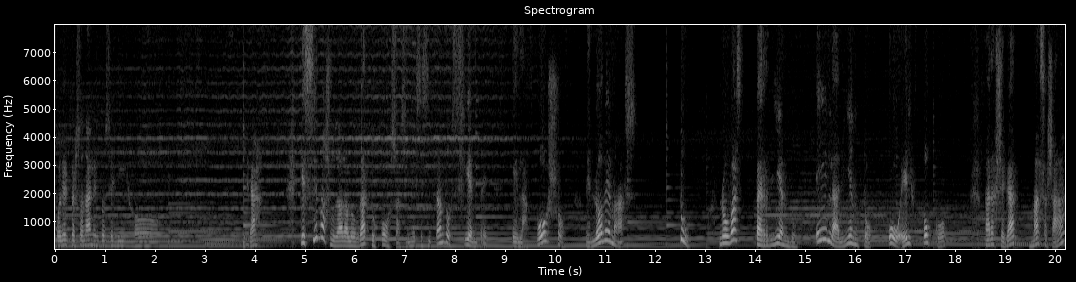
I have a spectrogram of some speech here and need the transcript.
Poder personal entonces dijo, verás, que siendo ayudada a lograr tus cosas y necesitando siempre el apoyo de los demás, tú no vas perdiendo el aliento o el foco para llegar más allá?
